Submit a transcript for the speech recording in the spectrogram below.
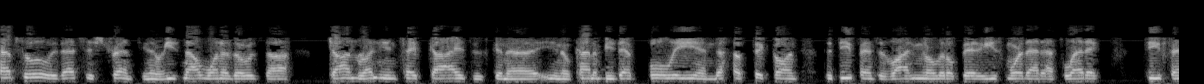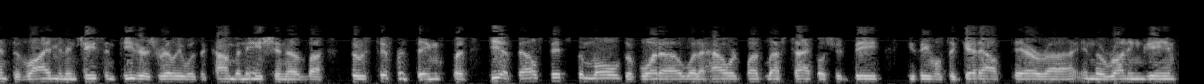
Absolutely. That's his strength. You know, he's not one of those, uh, Jon Runyan type guys who's gonna, you know, kind of be that bully and uh, pick on the defensive lineman a little bit. He's more that athletic defensive lineman, and Jason Peters really was a combination of uh, those different things. But yeah, Bell fits the mold of what a what a Howard Mudd left tackle should be. He's able to get out there uh, in the running game,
